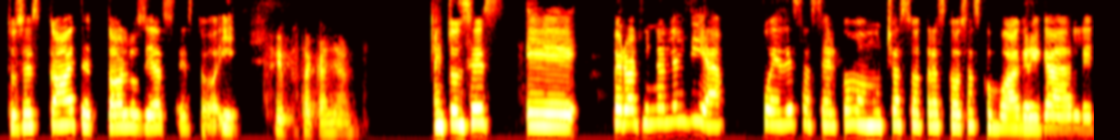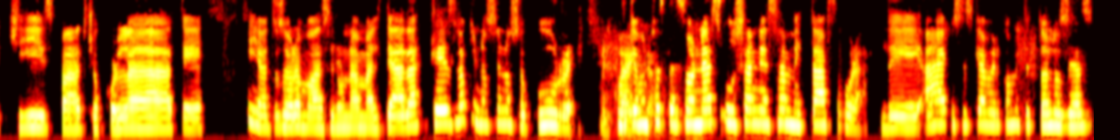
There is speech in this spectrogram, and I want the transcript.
Entonces, cómete todos los días esto. Y, sí, pues está cañón. Entonces, eh, pero al final del día puedes hacer como muchas otras cosas, como agregarle chispa, chocolate, y entonces ahora voy a hacer una malteada, que es lo que no se nos ocurre, porque muchas personas usan esa metáfora de, ay, pues es que a ver, cómete todos los días.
